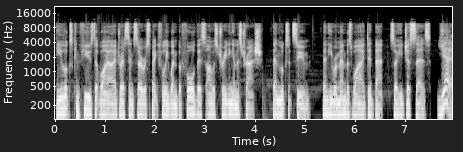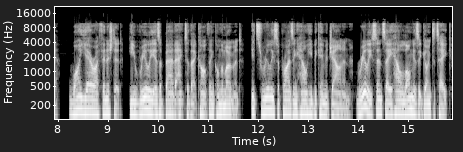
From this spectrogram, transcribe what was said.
He looks confused at why I address him so respectfully when before this I was treating him as trash. Then looks at Tsume. Then he remembers why I did that, so he just says, yeah, why yeah I finished it. He really is a bad actor that can't think on the moment. It's really surprising how he became a jounin. Really sensei how long is it going to take?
